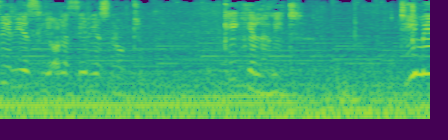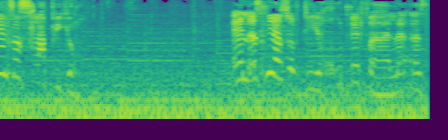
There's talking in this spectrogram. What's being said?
Seriously, on a serious note. Net. Die mense hier jong. En is nie asof die goed net vir hulle is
